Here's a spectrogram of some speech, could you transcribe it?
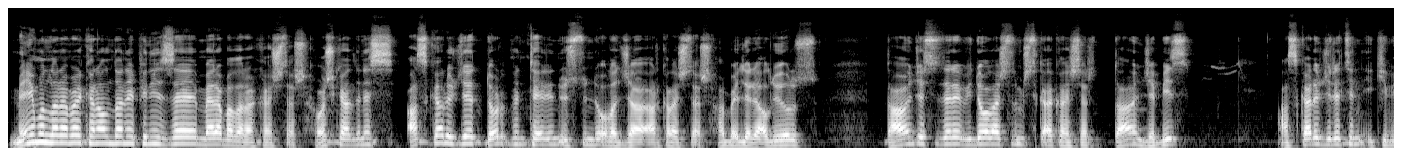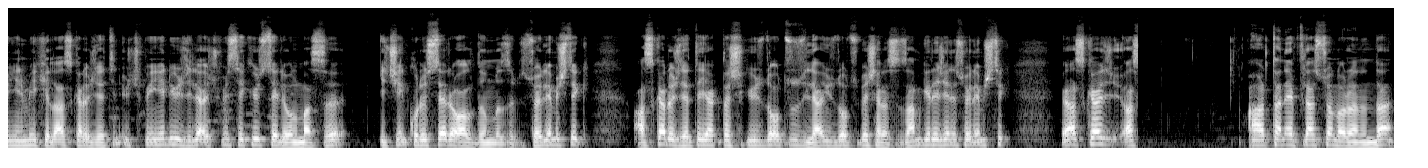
Memurlar Haber kanalından hepinize merhabalar arkadaşlar. Hoş geldiniz. Asgari ücret 4000 TL'nin üstünde olacağı arkadaşlar haberleri alıyoruz. Daha önce sizlere video ulaştırmıştık arkadaşlar. Daha önce biz asgari ücretin 2022 yılı asgari ücretin 3700 ila 3800 TL olması için kulisler aldığımızı söylemiştik. Asgari ücrette yaklaşık %30 ila %35 arası zam geleceğini söylemiştik. Ve asgari, as- artan enflasyon oranında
